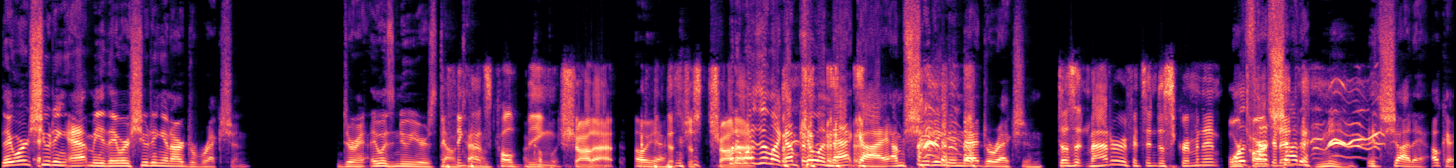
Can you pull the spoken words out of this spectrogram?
They weren't shooting at me. They were shooting in our direction. During it was New Year's downtown. I think that's called being shot at. oh yeah. that's just shot But it at. wasn't like I'm killing that guy. I'm shooting in that direction. Does it matter if it's indiscriminate or well, it's targeted? not shot at me. It's shot at. Okay.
